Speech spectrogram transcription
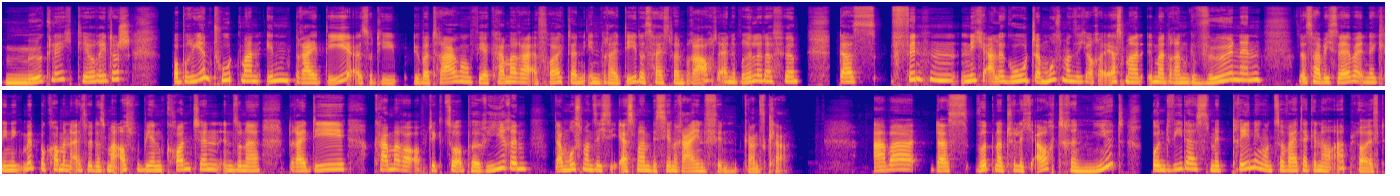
möglich, theoretisch. Operieren tut man in 3D, also die Übertragung via Kamera erfolgt dann in 3D. Das heißt, man braucht eine Brille dafür. Das finden nicht alle gut. Da muss man sich auch erstmal immer dran gewöhnen. Das habe ich selber in der Klinik mitbekommen, als wir das mal ausprobieren konnten, in so einer 3D-Kameraoptik zu operieren. Da muss man sich erstmal ein bisschen reinfinden, ganz klar. Aber das wird natürlich auch trainiert und wie das mit Training und so weiter genau abläuft,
